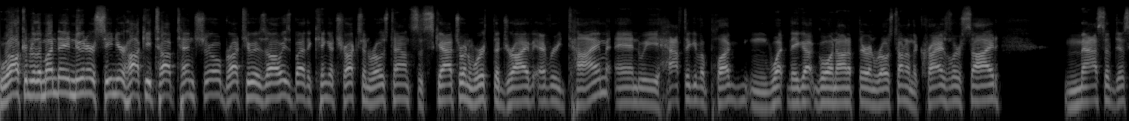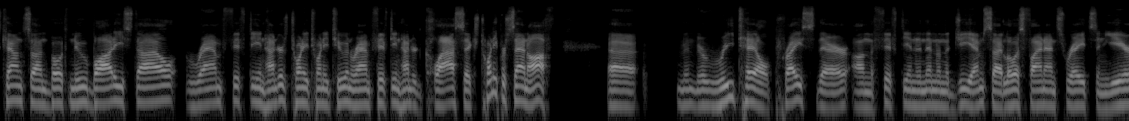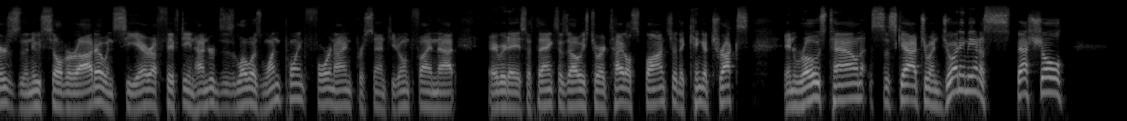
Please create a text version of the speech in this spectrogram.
Welcome to the Monday Nooner Senior Hockey Top 10 show, brought to you as always by the King of Trucks in Rosetown, Saskatchewan. Worth the drive every time. And we have to give a plug and what they got going on up there in Rosetown on the Chrysler side. Massive discounts on both new body style Ram 1500s 2022 and Ram 1500 Classics, 20% off. Uh, retail price there on the 15 and then on the GM side lowest finance rates in years the new Silverado and Sierra 1500s as low as 1.49% you don't find that every day. So thanks as always to our title sponsor the King of Trucks in Rosetown Saskatchewan. Joining me on a special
